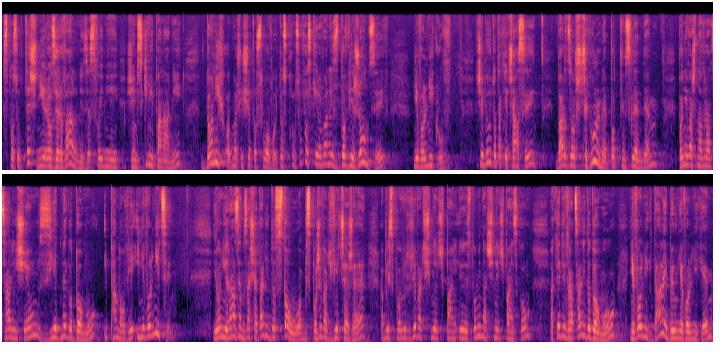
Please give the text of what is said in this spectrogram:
w sposób też nierozerwalny ze swoimi ziemskimi panami, do nich odnosi się to słowo. I to słowo skierowane jest do wierzących niewolników. Wiecie, były to takie czasy bardzo szczególne pod tym względem, ponieważ nawracali się z jednego domu i panowie i niewolnicy. I oni razem zasiadali do stołu, aby spożywać wieczerze, aby spożywać śmierć, y, wspominać śmierć pańską, a kiedy wracali do domu, niewolnik dalej był niewolnikiem,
